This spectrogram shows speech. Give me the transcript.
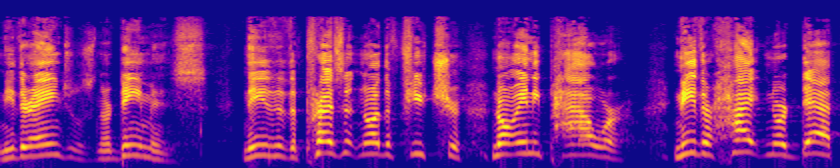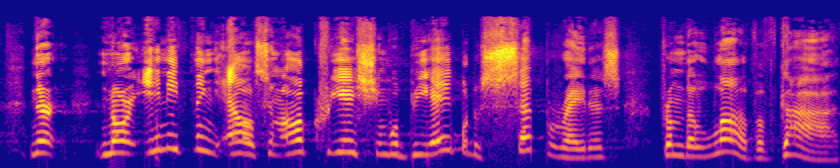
neither angels nor demons, neither the present nor the future, nor any power, neither height nor depth, nor, nor anything else in all creation will be able to separate us from the love of God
